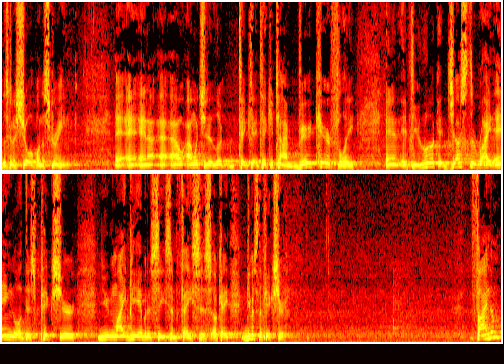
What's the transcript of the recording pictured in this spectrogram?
that's going to show up on the screen. And, and I, I, I, want you to look, take, take your time very carefully. And if you look at just the right angle at this picture, you might be able to see some faces. Okay? Give us the picture. Find them?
